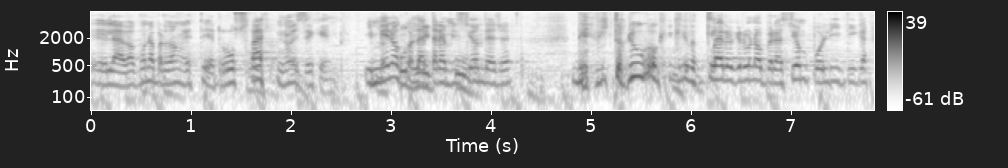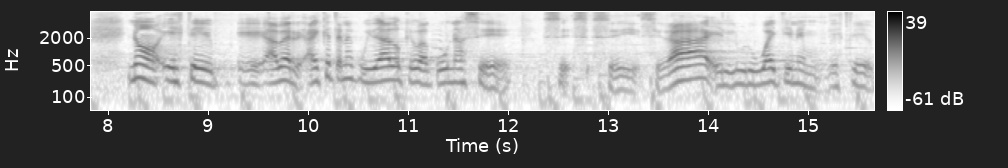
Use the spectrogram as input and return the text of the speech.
eh, la vacuna, perdón, este rusa, no es ejemplo. Y menos con la transmisión de ayer de Víctor Hugo, que quedó claro que era una operación política. No, este, eh, a ver, hay que tener cuidado qué vacuna se, se, da. El Uruguay tiene este,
